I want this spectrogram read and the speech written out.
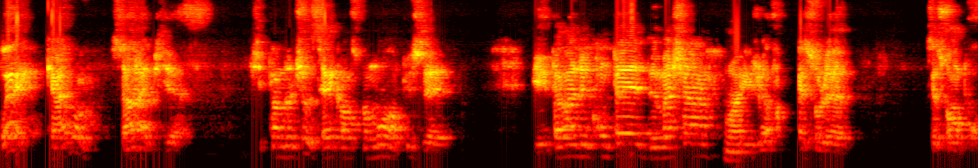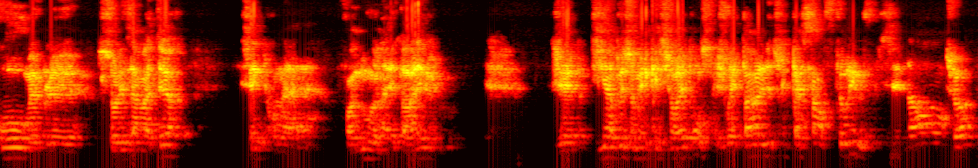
Ouais, carrément. Ça, et puis, euh, puis plein d'autres choses. C'est vrai qu'en ce moment, en plus, il y a eu pas mal de compètes, de machins. Ouais. Enfin, sur le, que ce soit en pro ou même le, sur les amateurs. C'est vrai qu'on a, enfin, nous, on avait parlé. J'ai dit un peu sur mes questions-réponses, mais je voyais pas mal de trucs passer en story où je me disais non, tu vois.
